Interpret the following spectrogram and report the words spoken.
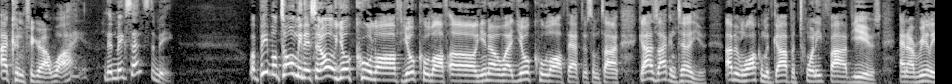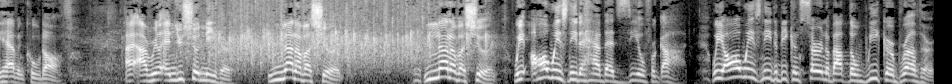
I couldn't figure out why. It didn't make sense to me. Well, people told me, they said, oh, you'll cool off, you'll cool off. Oh, you know what? You'll cool off after some time. Guys, I can tell you, I've been walking with God for 25 years, and I really haven't cooled off. I, I really, and you shouldn't either. None of us should. None of us should. We always need to have that zeal for God. We always need to be concerned about the weaker brother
